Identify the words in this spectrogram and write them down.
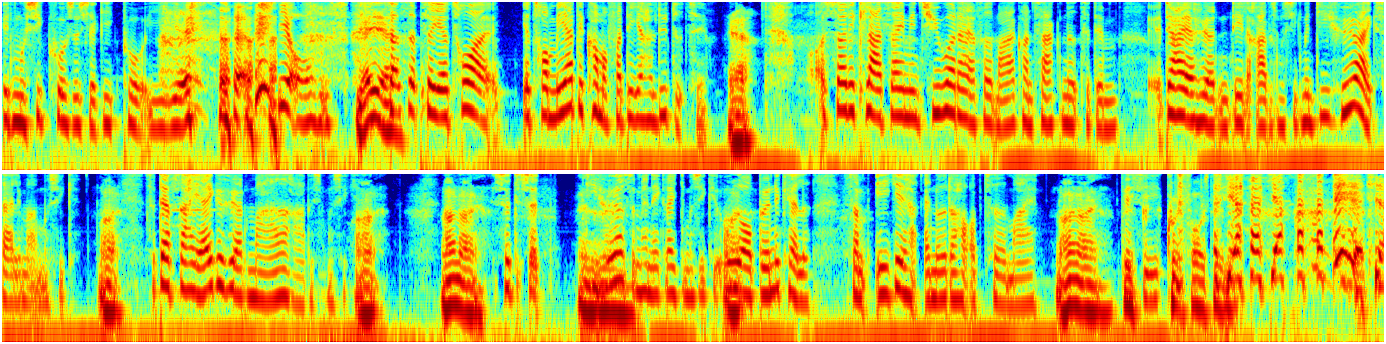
et musikkursus, jeg gik på i, øh, i Aarhus. Ja, ja. Så, så, så jeg, tror, jeg tror mere, det kommer fra det, jeg har lyttet til. ja. Og så er det klart, så i mine 20'er, der har jeg fået meget kontakt ned til dem. Der har jeg hørt en del arabisk musik, men de hører ikke særlig meget musik. Nej, Så derfor så har jeg ikke hørt meget arabisk musik. nej. Nej, nej. Så, så Men, de øh, hører simpelthen ikke rigtig musik, udover bønnekaldet, som ikke er noget, der har optaget mig. Nej, nej. Det sige. kunne jeg forestille mig. ja, ja, ja.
